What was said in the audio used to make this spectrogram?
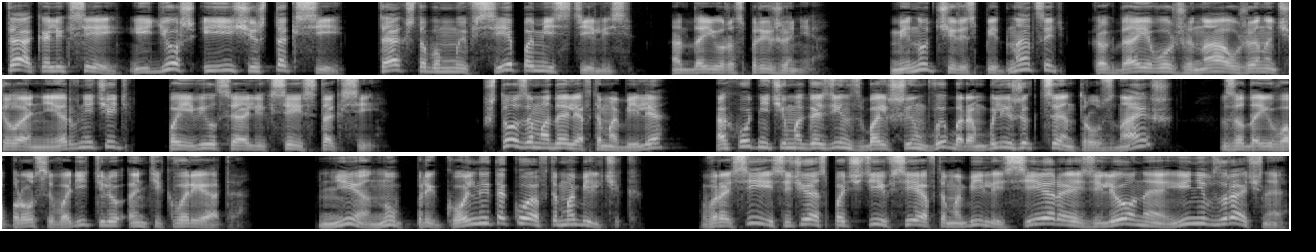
Так, Алексей, идешь и ищешь такси, так, чтобы мы все поместились. Отдаю распоряжение. Минут через 15, когда его жена уже начала нервничать, появился Алексей с такси. Что за модель автомобиля? Охотничий магазин с большим выбором ближе к центру, знаешь? Задаю вопросы водителю антиквариата. Не, ну прикольный такой автомобильчик. В России сейчас почти все автомобили серые, зеленые и невзрачные,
